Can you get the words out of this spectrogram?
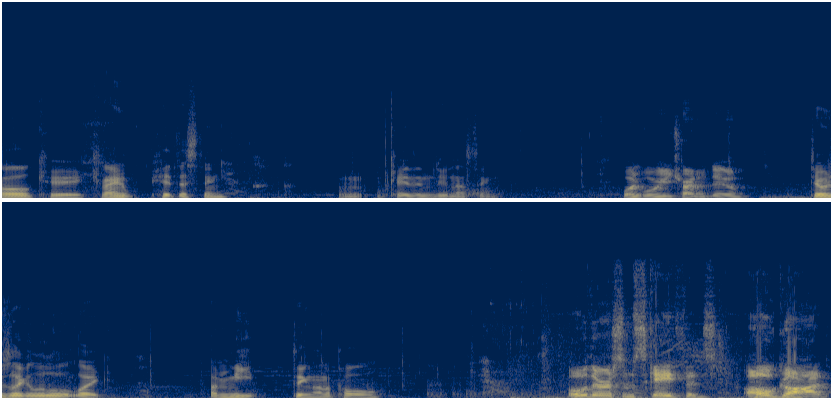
Okay. Can I hit this thing? Okay, didn't do nothing. What, what were you trying to do? There was like a little like a meat thing on a pole. Oh, there are some scythids. Oh god.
